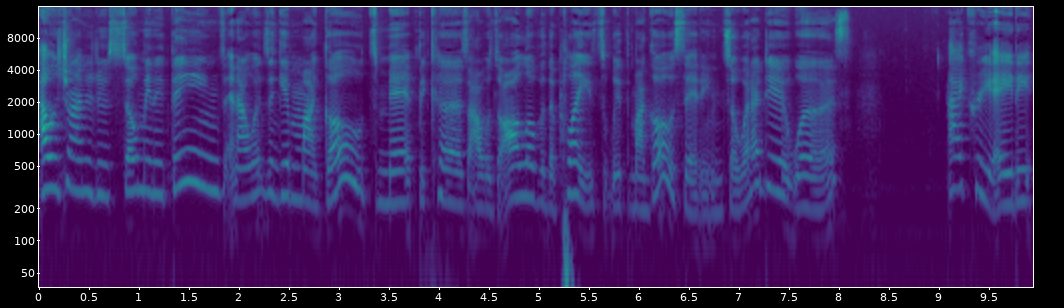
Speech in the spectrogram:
I was trying to do so many things and I wasn't getting my goals met because I was all over the place with my goal setting. So, what I did was I created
